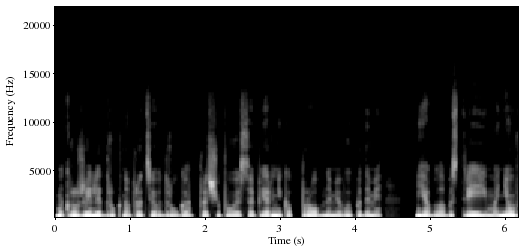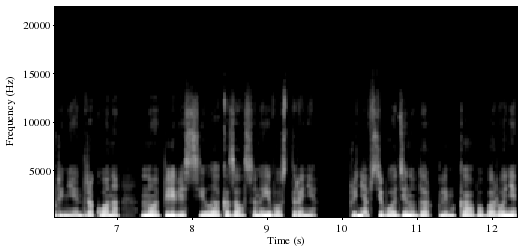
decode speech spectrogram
Мы кружили друг напротив друга, прощупывая соперника пробными выпадами. Я была быстрее и маневреннее дракона, но перевес силы оказался на его стороне. Приняв всего один удар клинка в обороне,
